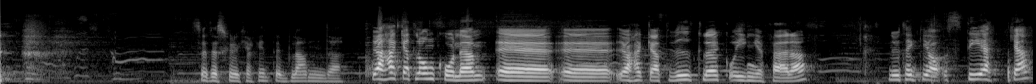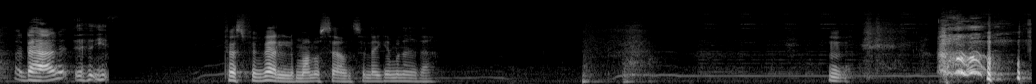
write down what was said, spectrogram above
så att jag skulle kanske inte blanda. Jag har hackat långkålen, eh, eh, jag har hackat vitlök och ingefära. Nu tänker jag steka det här. Först förväller man och sen så lägger man i det. Mm.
